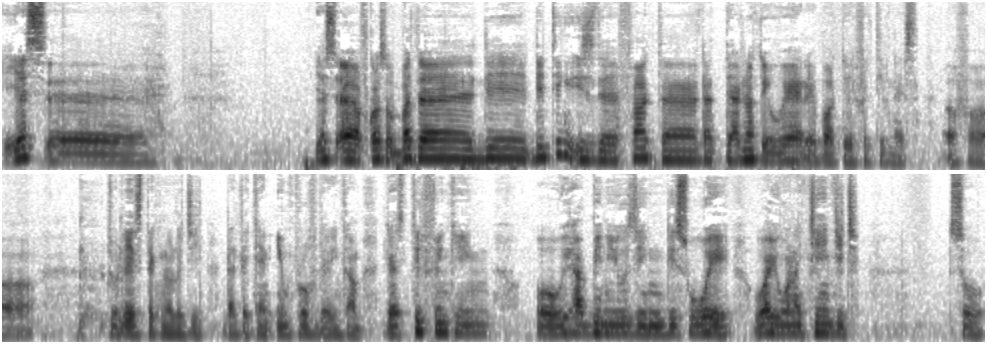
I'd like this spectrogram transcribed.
Yes, uh, yes, uh, of course. But uh, the the thing is the fact uh, that they are not aware about the effectiveness of uh, today's technology that they can improve their income. They're still thinking, "Oh, we have been using this way. Why you want to change it?" So,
